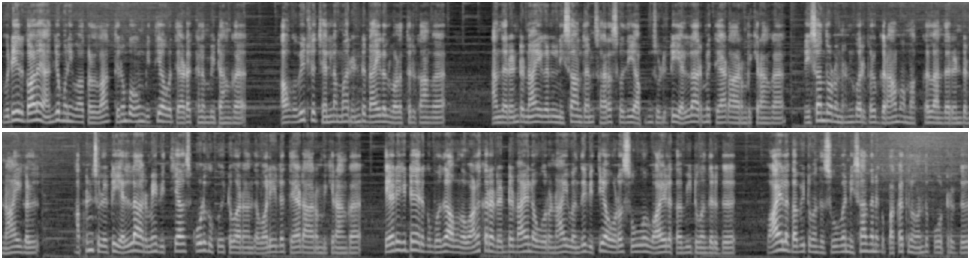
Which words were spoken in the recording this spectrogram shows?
விடியற்காலை அஞ்சு மணி வாக்கெல்லாம் திரும்பவும் வித்யாவை தேட கிளம்பிட்டாங்க. அவங்க வீட்டில் செல்லமாக ரெண்டு நாய்கள் வளர்த்துருக்காங்க. அந்த ரெண்டு நாய்கள் நிசாந்தன் சரஸ்வதி அப்படின்னு சொல்லிட்டு எல்லாருமே தேட ஆரம்பிக்கிறாங்க. நிசாந்தோட நண்பர்கள் கிராம மக்கள் அந்த ரெண்டு நாய்கள் அப்படின்னு சொல்லிட்டு எல்லாருமே வித்யா ஸ்கூலுக்கு போயிட்டு வர அந்த வழியில் தேட ஆரம்பிக்கிறாங்க. தேடிக்கிட்டே இருக்கும்போது அவங்க வளர்க்குற ரெண்டு நாயில் ஒரு நாய் வந்து வித்யாவோட சூவை வாயில் கவிட்டு வந்திருக்கு. வாயில் கவிட்டு வந்த சூவை நிசாந்தனுக்கு பக்கத்தில் வந்து போட்டிருக்கு.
